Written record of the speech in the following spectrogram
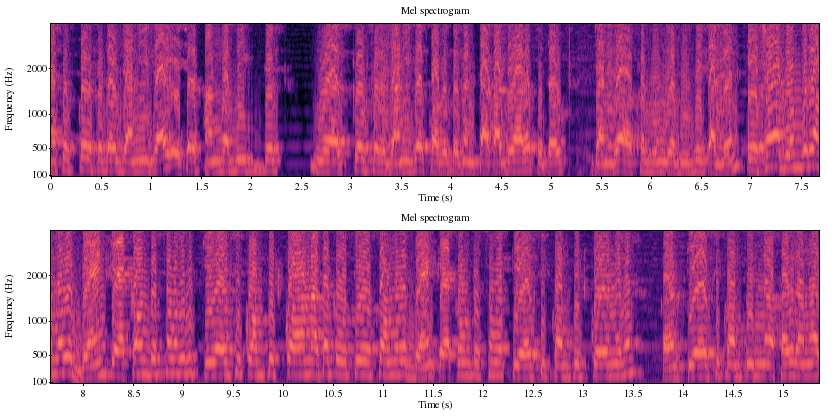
মেসেজ করে সেটাও জানিয়ে দেয়। এছাড়া সাংবাদিকদের কেউ সেটা জানিয়ে দেয়, কবে থেকে টাকা দেওয়া হবে সেটাও জানিয়ে দেয়। অর্থাৎ বন্ধুরা বুঝতেই পারলেন। এছাড়া বন্ধুরা, আমাদের ব্যাংক অ্যাকাউন্টের সঙ্গে যদি কেওয়াইসি কমপ্লিট করা না থাকে, অতি অবশ্যই আমাদের ব্যাংক অ্যাকাউন্টের সঙ্গে কেওয়াইসি কমপ্লিট করে নেবেন। কারণ কেওয়াইসি কমপ্লিট না থাকলে আমরা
